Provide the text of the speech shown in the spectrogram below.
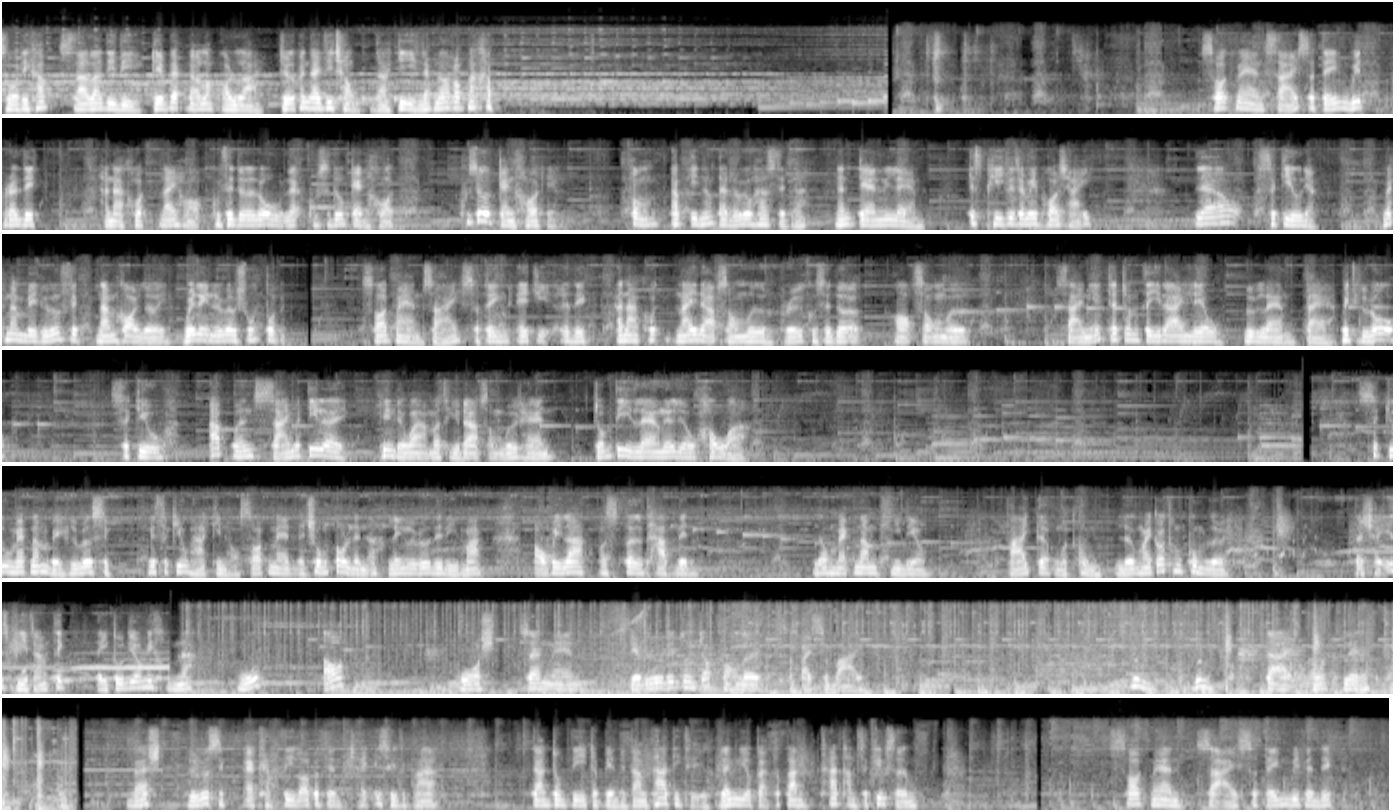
สวัสดีครับ สาระดีๆ เกมแรกนาล็อกออนไลน์ เจอกันได้ที่ช่องดากี้แลกนาล็อกนะครับ ซอสแมนสายสเตนวิทระดิกอนาคตนายหอกคุเซเดโรและคุเซโดแกนคอร์ดคุเซโดแกนคอร์ดเนี่ยผมอัพอินตั้งแต่เลเวล50นะ งั้นแกนนี่แรง SP ก็จะไม่พอใช้ แล้วสกิลเนี่ย แม็กนัมเบย์รู้สึกนำก่อนเลยไว้เล่นเร็วๆช่วงต้นซอสแมน สาย สติง เอจิเอดิกอนาคตไนดาบสองมือ หรือคูเซเดอร์ หอกสองมือ สายนี้จะโจมตีได้เร็ว รุนแรงแต่ไม่ถึงโลกสกิล อัพเหมือนสายเมื่อกี้เลยเพียงแต่ว่ามาถือดาบสองมือแทนโจมตีแรงและเร็วเข้าว่าสกิลแมกนัมเบรกเลเวลสิบ มีสกิลหากินของซอสแมนในช่วงต้นเลยนะเล็งเลเวลได้ดีมาก เอาไปลากมอนสเตอร์ทับเดนแล้วแมกนัมทีเดียวตายเกือบหมดกลุ่มหรือไม่ก็ทั้งกลุ่มเลย แต่ใช้ SP 3 0ไอตัวเดียวไม่คุ้มนะโว้เอาวอชแซนแมนเก็บเลเวลได้จนจ็อบทองเลย สบายสบายบึ้มบึ้มได้หมดเลยนะ b a s h หรือรู้สึกแอคตีร้อยเปอร์เซ็นต์ใช้ s 4 5 การโจมตีจะเปลี่ยนไปตามท่าที่ถือ และมีโอกาสสตันถ้าทำสกิลเสริม s w o r d m a n สาย s t e n g with a d e c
